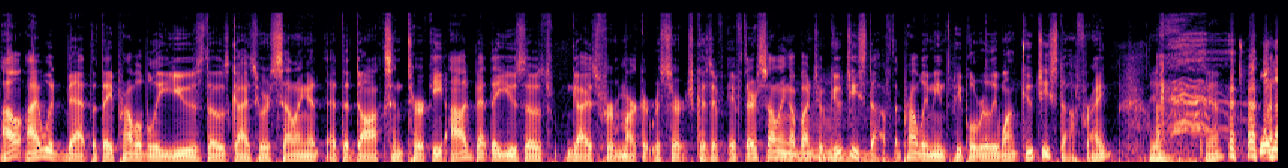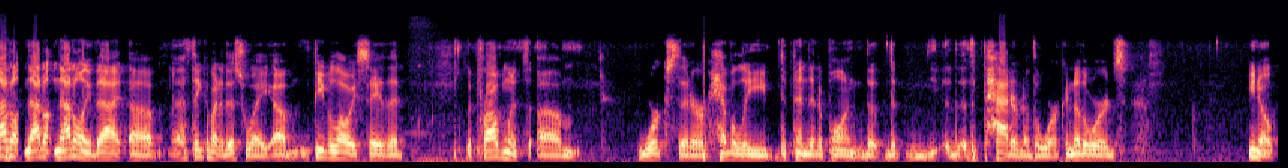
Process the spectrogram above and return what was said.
I'll, I would bet that they probably use those guys who are selling it at the docks in Turkey. I'd bet they use those guys for market research because if, if they're selling a bunch mm. of Gucci stuff. That probably means people really want Gucci stuff, right? Yeah. yeah. well, not not not only that. Uh, think about it this way: um, people always say that the problem with um, works that are heavily dependent upon the, the the pattern of the work. In other words, you know,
